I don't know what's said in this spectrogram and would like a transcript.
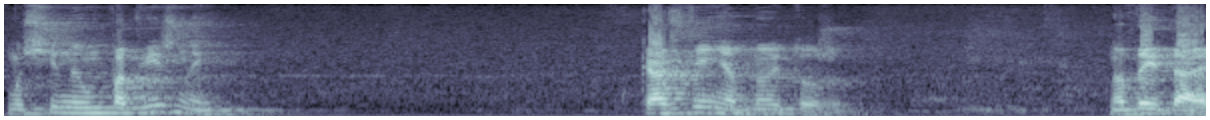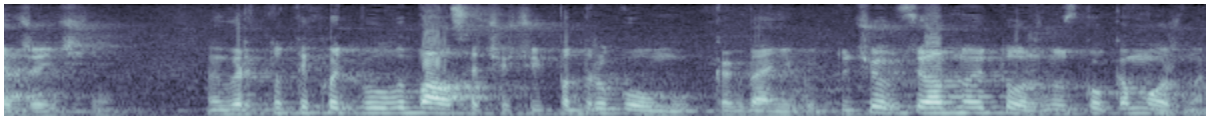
Мужчины ум подвижный? Каждый день одно и то же. Надоедает женщине. Он говорит, ну ты хоть бы улыбался чуть-чуть по-другому когда-нибудь. Ну что, все одно и то же, ну сколько можно?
